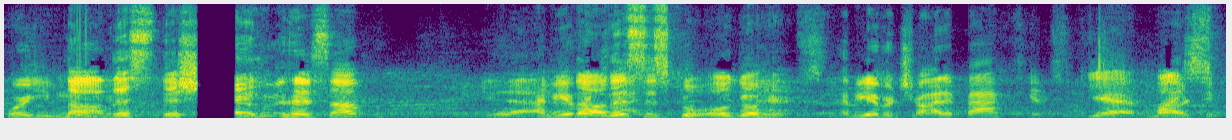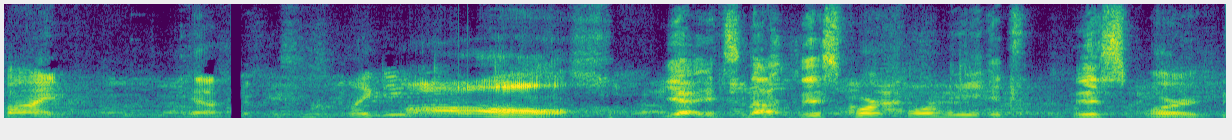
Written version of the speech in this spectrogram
Where are you? No, moving? this this. Moving this up? Yeah. Have you ever? No, this is cool. We'll go here. Have you ever tried it back? Yeah, my spine. Yeah. Like Oh. Yeah, it's not this part for me. It's this part.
